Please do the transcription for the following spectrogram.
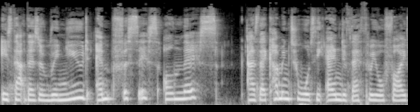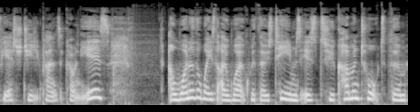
is that there's a renewed emphasis on this as they're coming towards the end of their three or five year strategic plan as it currently is. And one of the ways that I work with those teams is to come and talk to them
